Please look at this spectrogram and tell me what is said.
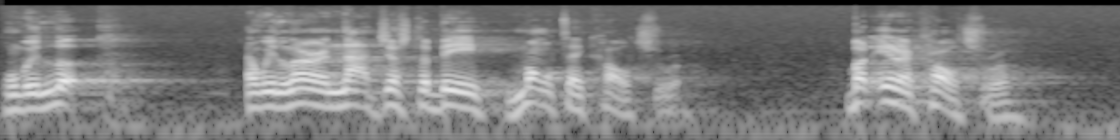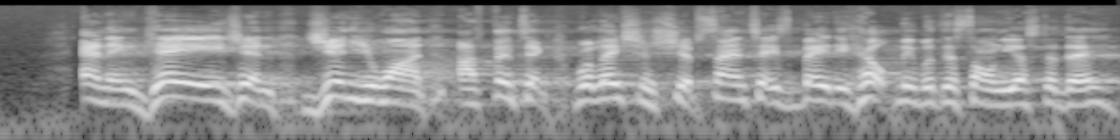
when we look and we learn not just to be multicultural, but intercultural and engage in genuine, authentic relationships. Santes Beatty helped me with this on yesterday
